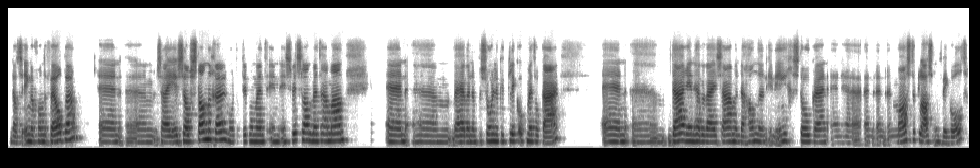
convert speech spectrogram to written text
Dat is Inge van der Velpen. En um, zij is zelfstandige, woont op dit moment in, in Zwitserland met haar man. En um, we hebben een persoonlijke klik ook met elkaar. En um, daarin hebben wij samen de handen in ingestoken en uh, een, een, een, masterclass ontwikkeld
